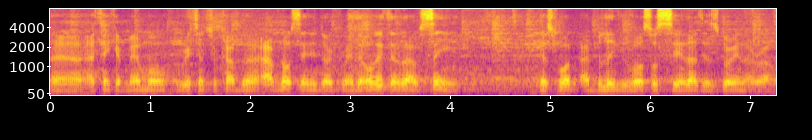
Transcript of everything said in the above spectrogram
uh, I think, a memo written to cabinet. I've not seen any document. The only thing that I've seen is what I believe you've also seen that is going around.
